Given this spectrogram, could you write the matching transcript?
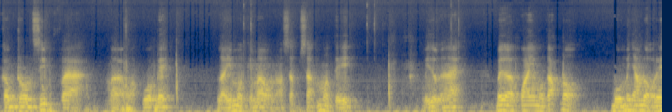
Ctrl Shift và mở ngoặc vuông đi. Lấy một cái màu nó sẫm sẫm một tí. Ví dụ như này. Bây giờ quay một góc độ 45 độ đi.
